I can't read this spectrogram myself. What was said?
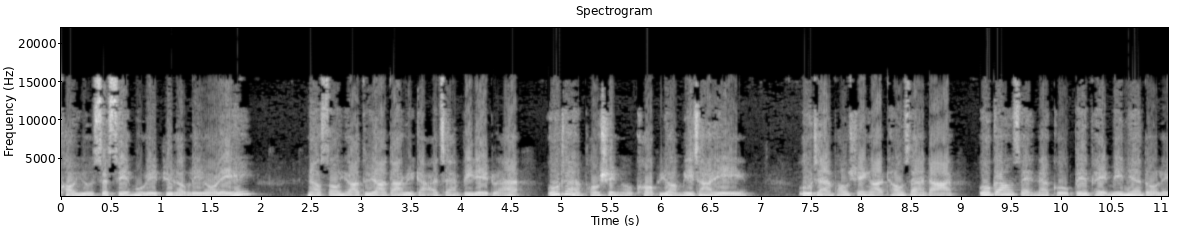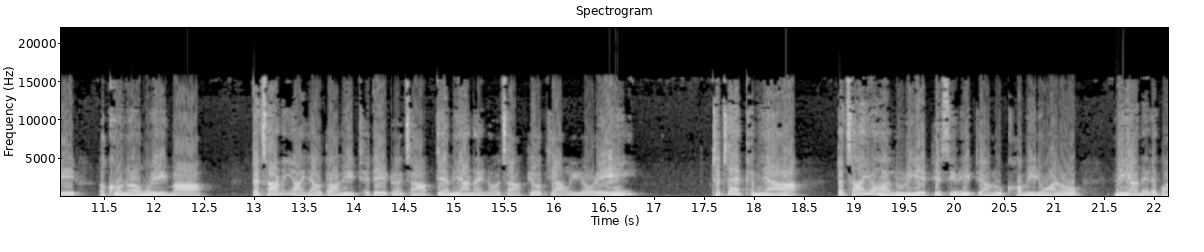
ခေါ်ယူစစ်ဆေးမှုတွေပြုလုပ်လေတော့တယ်နောက်ဆုံးရွာသူရွာသားတွေကအကြံပေးတဲ့အတွက်ဥထံဖုံးရှင်ကိုခေါ်ပြီးတော့မေးကြတယ်ဥထံဖုံးရှင်ကထုံးစံတိုင်းဥကောင်းဆယ်နက်ကိုပင်ဖိတ်မေးမြန်းတော်လေအခုတော်ငွေမှာတခြားနေရာရောက်သွားပြီဖြစ်တဲ့အတွက်ကြောင့်ပြန်မရနိုင်တော့ကြောင်းပြောပြလေတော့တယ်။တထက်ခမရတခြားရွာလူတွေရဲ့ပစ္စည်းတွေပြောင်းလို့ခေါ်မေးတော့ကတော့နေရာနဲ့တကွ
